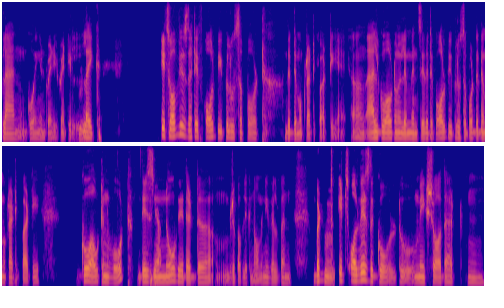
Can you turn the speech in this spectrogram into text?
plan going in 2020. Mm. Like, it's obvious that if all people who support the Democratic Party, um, I'll go out on a limb and say that if all people who support the Democratic Party go out and vote, there's yeah no way that the um, Republican nominee will win. But Hmm. it's always the goal to make sure that. mm,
